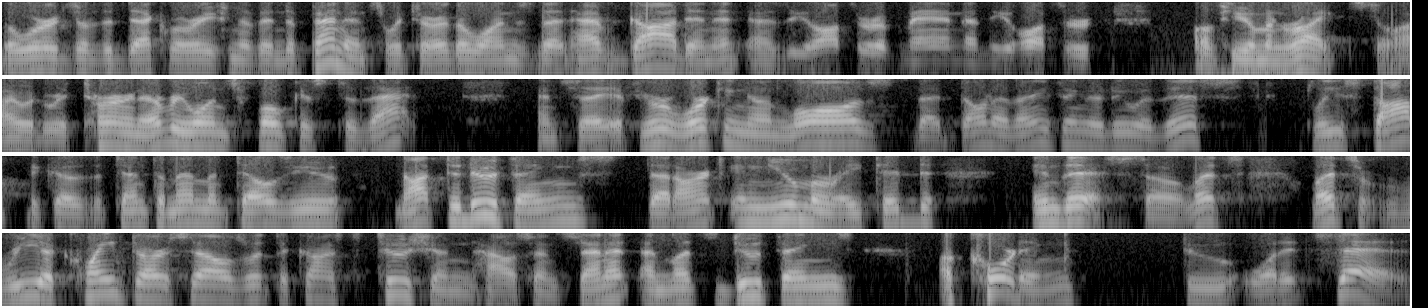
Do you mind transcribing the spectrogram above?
the words of the Declaration of Independence, which are the ones that have God in it as the author of man and the author of human rights. So I would return everyone's focus to that and say, if you're working on laws that don't have anything to do with this, please stop because the Tenth Amendment tells you not to do things that aren't enumerated in this. So let's let's reacquaint ourselves with the Constitution, House and Senate, and let's do things according to what it says,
